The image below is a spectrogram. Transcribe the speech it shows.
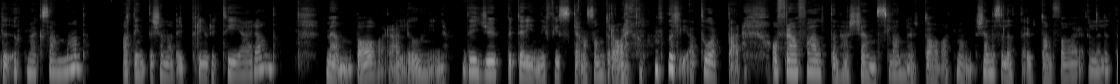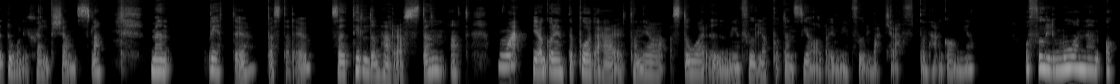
bli uppmärksammad, att inte känna dig prioriterad, men bara lugn. Det är Jupiter in i fiskarna som drar i alla möjliga tåtar och framförallt den här känslan utav att man känner sig lite utanför eller lite dålig självkänsla. Men vet du, bästa du, säg till den här rösten att jag går inte på det här utan jag står i min fulla potential och i min fulla kraft den här gången. Och fullmånen och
